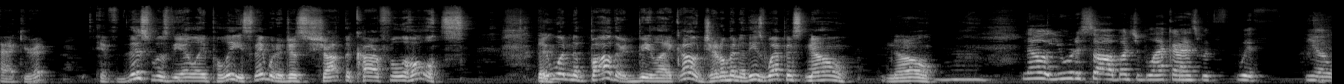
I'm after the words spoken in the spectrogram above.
accurate. If this was the LA police, they would have just shot the car full of holes. They wouldn't have bothered to be like, "Oh, gentlemen, are these weapons?" No, no. No, you would have saw a bunch of black guys with with you know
